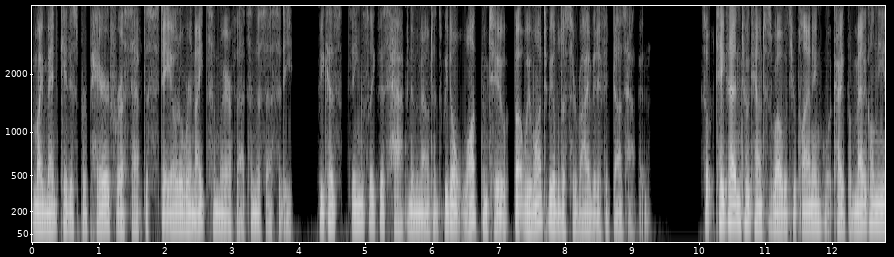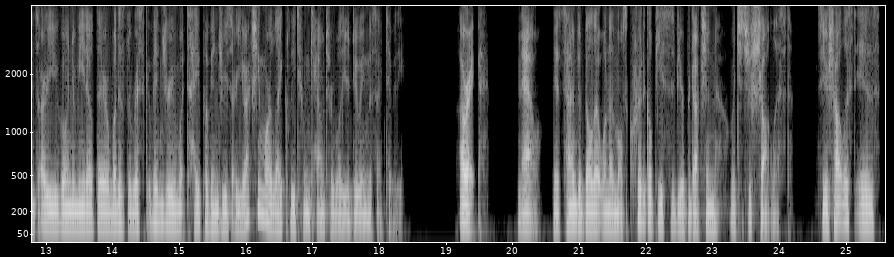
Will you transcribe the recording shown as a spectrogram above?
my med kit is prepared for us to have to stay out overnight somewhere if that's a necessity. Because things like this happen in the mountains. We don't want them to, but we want to be able to survive it if it does happen. So take that into account as well with your planning. What type of medical needs are you going to meet out there? What is the risk of injury? And what type of injuries are you actually more likely to encounter while you're doing this activity? All right, now it's time to build out one of the most critical pieces of your production, which is your shot list. So your shot list is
